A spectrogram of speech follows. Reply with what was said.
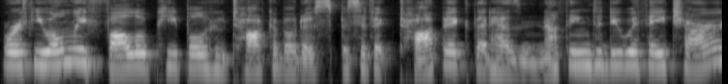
Or if you only follow people who talk about a specific topic that has nothing to do with HR,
